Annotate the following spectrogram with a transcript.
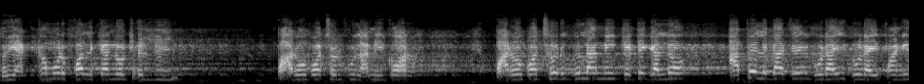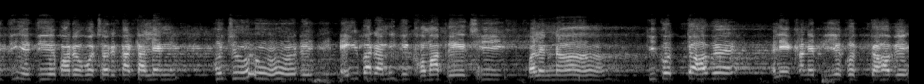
তুই এক কামড় ফল কেন খেললি বারো বছর গুলামি কর। বারো বছর গুলামি কেটে গেল। আপেল গাছের গোড়াই গোড়াই পানি দিয়ে দিয়ে বারো বছর কাটালেন। হুজুর, এইবার আমি কি ক্ষমা পেয়েছি? বলেন, না। কি করতে হবে? বলে, এখানে বিয়ে করতে হবে।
